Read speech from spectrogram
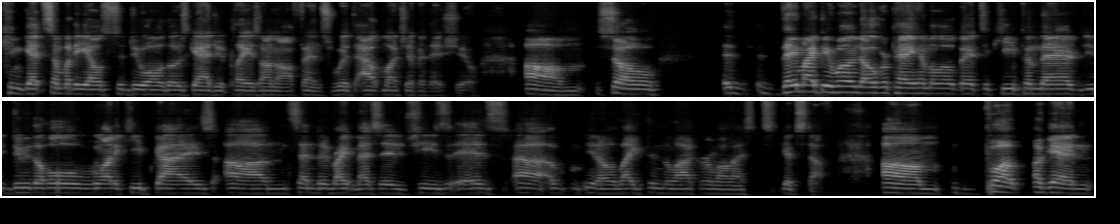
can get somebody else to do all those gadget plays on offense without much of an issue. Um, so they might be willing to overpay him a little bit to keep him there. Do the whole we want to keep guys, um, send the right message. He's is uh, you know liked in the locker room, all that good stuff. Um, but again,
